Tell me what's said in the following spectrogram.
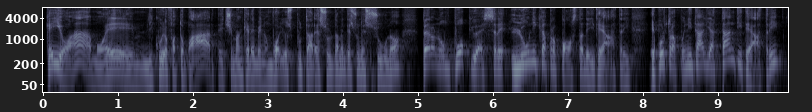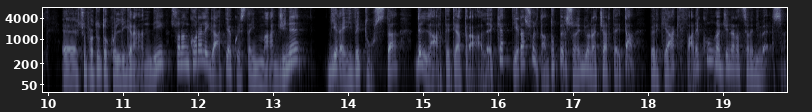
che io amo e di cui ho fatto parte, ci mancherebbe, non voglio sputare assolutamente su nessuno, però non può più essere l'unica proposta dei teatri. E purtroppo in Italia tanti teatri, eh, soprattutto quelli grandi, sono ancora legati a questa immagine direi vetusta, dell'arte teatrale, che attira soltanto persone di una certa età, perché ha a che fare con una generazione diversa.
